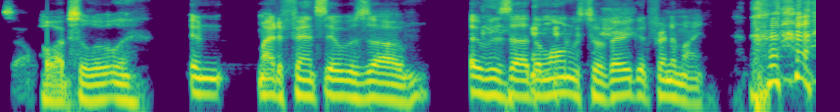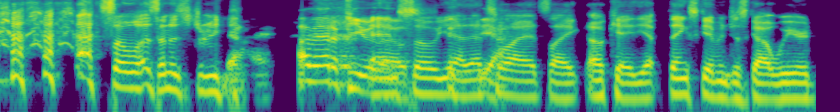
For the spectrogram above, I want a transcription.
So oh, absolutely. In my defense, it was um, it was uh, the loan was to a very good friend of mine. so it wasn't a stranger. Yeah, I've had a few, and those. so yeah, that's yeah. why it's like okay, yep. Thanksgiving just got weird.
